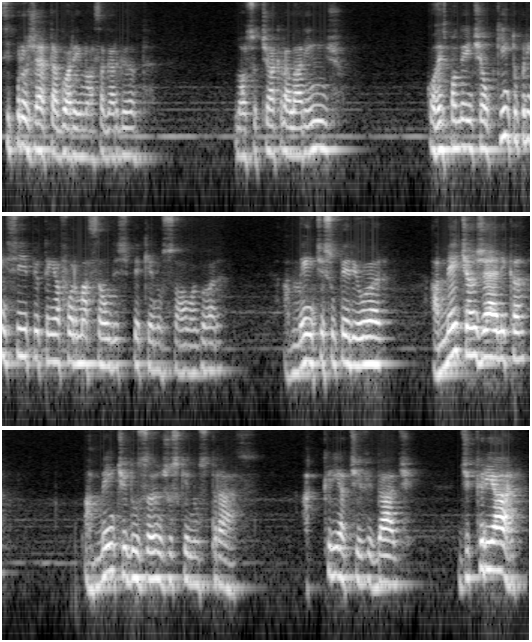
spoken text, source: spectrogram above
se projeta agora em nossa garganta nosso chakra laríngeo, correspondente ao quinto princípio, tem a formação desse pequeno sol agora. A mente superior, a mente angélica, a mente dos anjos que nos traz a criatividade de criar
